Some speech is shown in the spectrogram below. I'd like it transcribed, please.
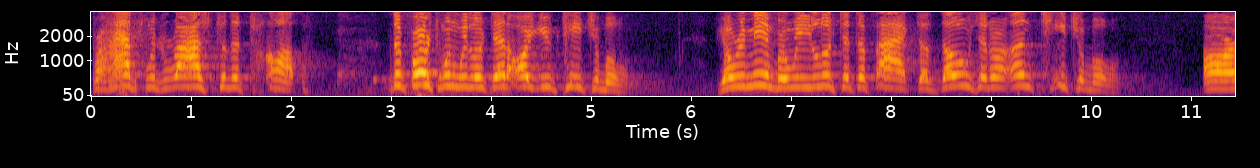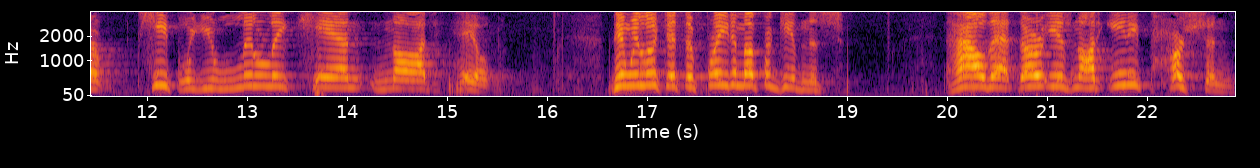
perhaps would rise to the top. The first one we looked at are you teachable? You'll remember we looked at the fact of those that are unteachable are people you literally cannot help. Then we looked at the freedom of forgiveness. How that there is not any person,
